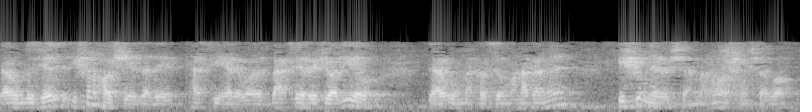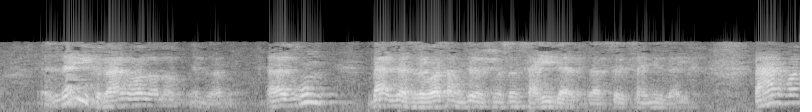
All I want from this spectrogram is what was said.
در اون دو جلد ایشون حاشیه زده تصحیح روایت بحث رجالی و در اون مکاسب محرمه ایشون نوشتن مرحوم آشماشای ضعیفه به حالا نمی‌دونم. از اون بعض از روایت هم اونجا مثلا صحیح در در صحیح ضعیف به هر حال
